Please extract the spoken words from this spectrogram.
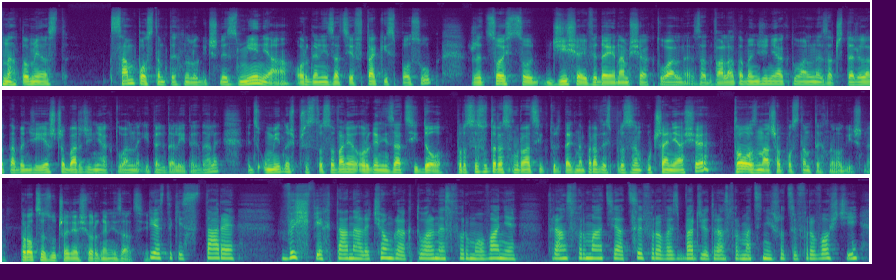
natomiast sam postęp technologiczny zmienia organizację w taki sposób, że coś, co dzisiaj wydaje nam się aktualne, za dwa lata będzie nieaktualne, za cztery lata będzie jeszcze bardziej nieaktualne i tak dalej, i tak dalej. Więc umiejętność przystosowania organizacji do procesu transformacji, który tak naprawdę jest procesem uczenia się, to oznacza postęp technologiczny. Proces uczenia się organizacji. Jest takie stare, wyświechtane, ale ciągle aktualne sformułowanie transformacja cyfrowa jest bardziej o transformacji niż o cyfrowości.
